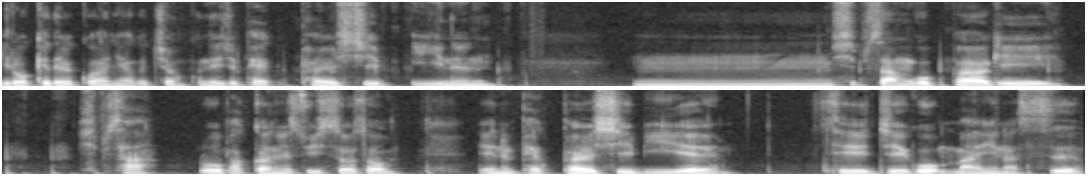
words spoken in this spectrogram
이렇게 될 거 아니야 그쵸? 근데 이제 182는 음, 13 곱하기 14로 바꿔낼 수 있어서 얘는 182의 세제곱 마이너스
